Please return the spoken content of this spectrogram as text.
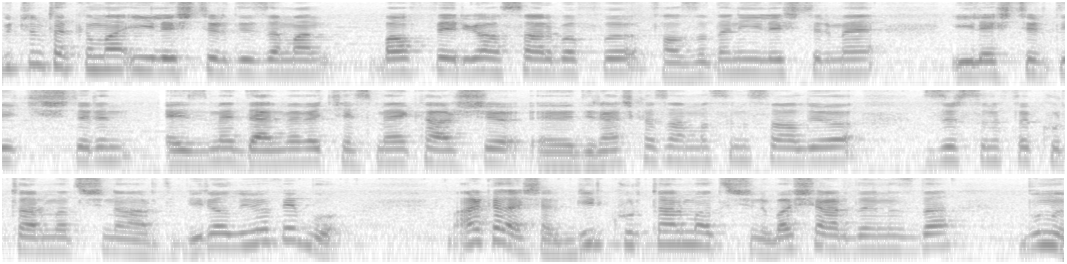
Bütün takıma iyileştirdiği zaman buff veriyor hasar buff'ı, fazladan iyileştirme, iyileştirdiği kişilerin ezme, delme ve kesmeye karşı e, direnç kazanmasını sağlıyor. Zırh sınıf ve kurtarma atışını artı 1 alıyor ve bu. Arkadaşlar bir kurtarma atışını başardığınızda bunu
